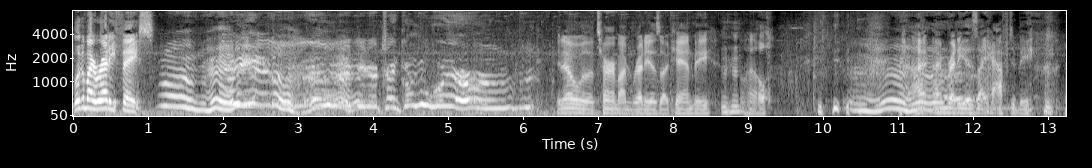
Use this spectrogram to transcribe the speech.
Look at my ready face. I'm ready to take anywhere. You know the term "I'm ready as I can be." Mm-hmm. Well, I, I'm ready as I have to be.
